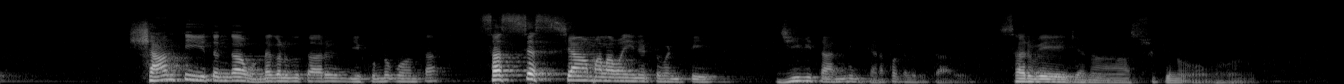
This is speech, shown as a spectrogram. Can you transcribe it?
శాంతియుతంగా ఉండగలుగుతారు మీ కుటుంబం సస్యశ్యామలమైనటువంటి జీవితాన్ని గడపగలుగుతారు. సర్వే జన సుఖినో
